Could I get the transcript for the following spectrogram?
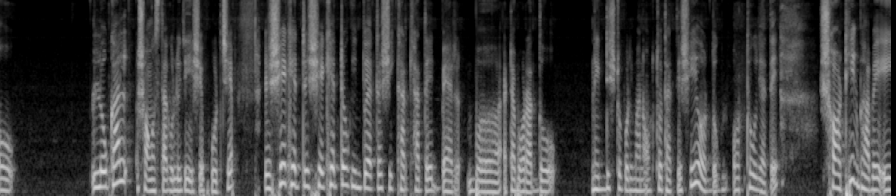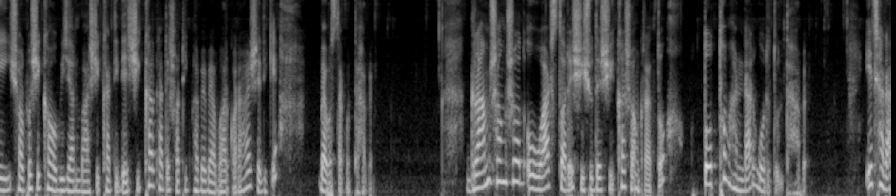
ও, লোকাল সংস্থাগুলিতে এসে পড়ছে, সেক্ষেত্রে, সেক্ষেত্রেও কিন্তু একটা শিক্ষার খাতের ব্যয় একটা বরাদ্দ, নির্দিষ্ট পরিমাণ অর্থ থাকতে সেই অর্থ অর্থও যাতে সঠিকভাবে এই সর্বশিক্ষা অভিযান বা শিক্ষার্থীদের শিক্ষার খাতে সঠিকভাবে ব্যবহার করা হয়, সেদিকে ব্যবস্থা করতে হবে। গ্রাম সংসদ ও ওয়ার্ড স্তরে শিশুদের শিক্ষা সংক্রান্ত তথ্য ভাণ্ডার গড়ে তুলতে হবে। এছাড়া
